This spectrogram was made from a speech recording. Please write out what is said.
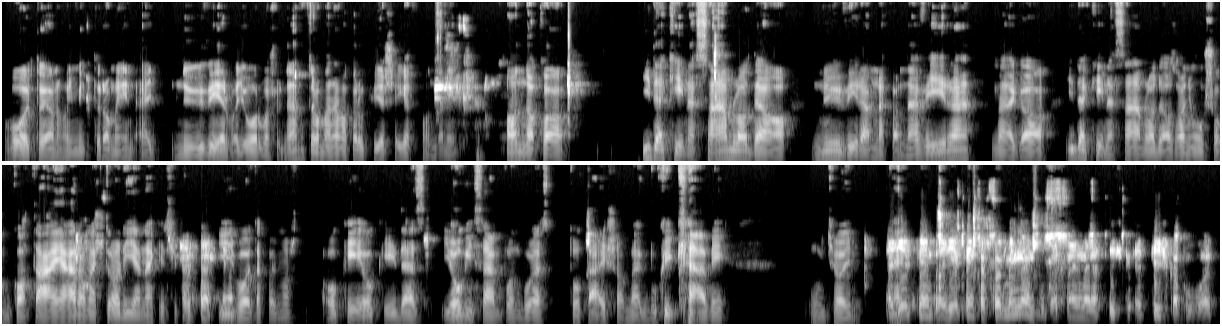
volt olyan, hogy mit tudom én, egy nővér vagy orvos, vagy nem tudom, már nem akarok hülyeséget mondani, annak a ide kéne számla, de a nővéremnek a nevére, meg a ide kéne számla, de az anyósom katájára, meg tudod ilyenek, és akkor így voltak, hogy most oké, okay, oké, okay, de ez jogi szempontból ez totálisan megbukik kávé. Úgyhogy... Egyébként, egyébként akkor még nem bukott meg, mert ez, kis, kiskapu volt.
